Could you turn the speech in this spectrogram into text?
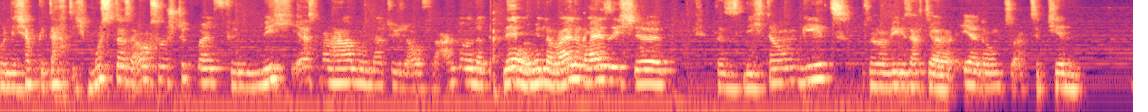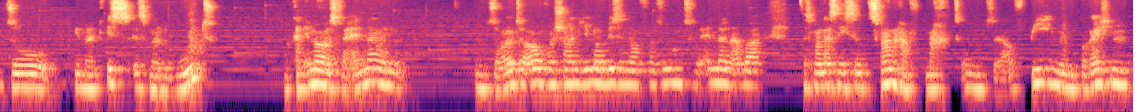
Und ich habe gedacht, ich muss das auch so ein Stück weit für mich erstmal haben und natürlich auch für andere. Nee, aber mittlerweile weiß ich, äh, dass es nicht darum geht, sondern wie gesagt ja eher darum zu akzeptieren, so wie man ist, ist man gut. Man kann immer was verändern und sollte auch wahrscheinlich immer ein bisschen noch versuchen zu verändern, aber dass man das nicht so zwanghaft macht und auf Biegen und Brechen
